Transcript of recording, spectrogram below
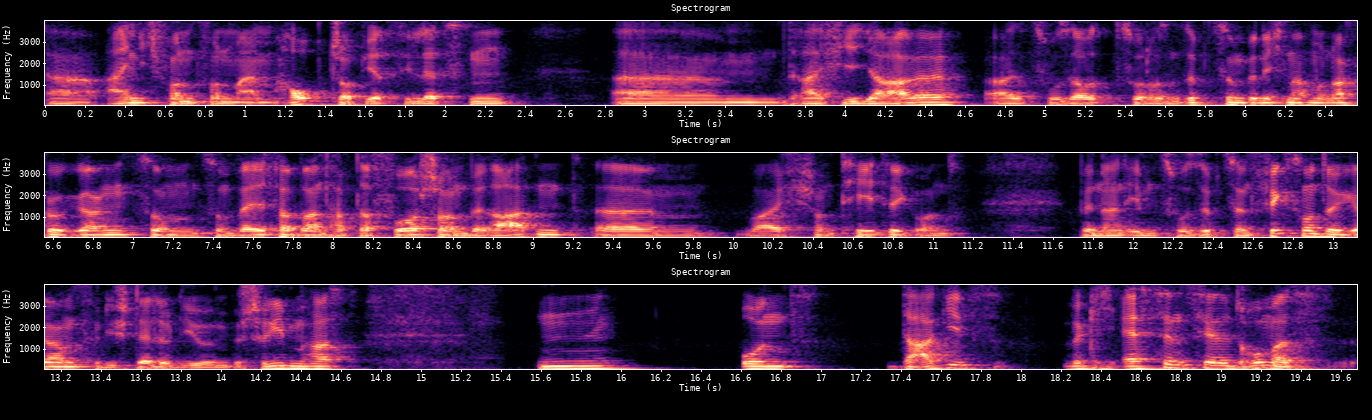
äh, eigentlich von, von meinem Hauptjob jetzt die letzten ähm, drei, vier Jahre. Also 2017 bin ich nach Monaco gegangen zum, zum Weltverband, habe davor schon beratend, ähm, war ich schon tätig und bin dann eben 2017 fix runtergegangen für die Stelle, die du eben beschrieben hast. Hm, und da geht es wirklich essentiell drum, also es,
